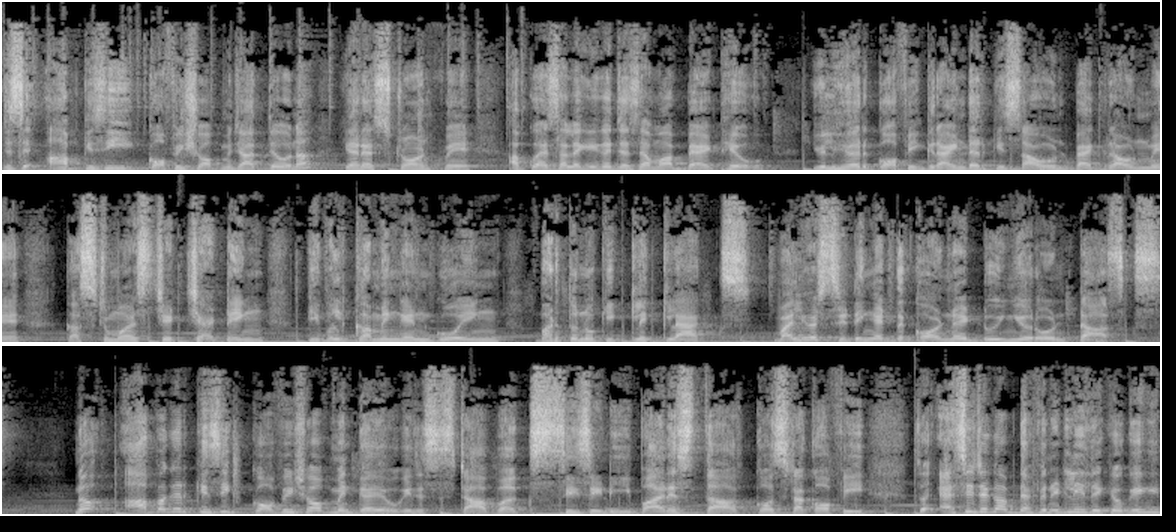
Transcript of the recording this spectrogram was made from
जैसे आप किसी कॉफ़ी शॉप में जाते हो ना या रेस्टोरेंट में आपको ऐसा लगेगा जैसे हम आप बैठे हो यूल हेयर कॉफ़ी ग्राइंडर की साउंड बैकग्राउंड में customers chit chatting people coming and going बर्तनों की click clacks well you are sitting at the corner doing your own task know आप अगर किसी कॉफ़ी शॉप में गए होगे जैसे Starbucks CCD Barista Costa coffee तो ऐसी जगह आप डेफिनेटली देखोगे कि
